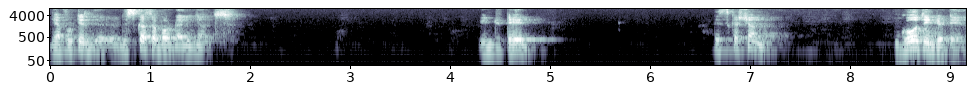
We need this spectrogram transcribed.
They have to uh, discuss about religions in detail. Discussion goes in detail.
